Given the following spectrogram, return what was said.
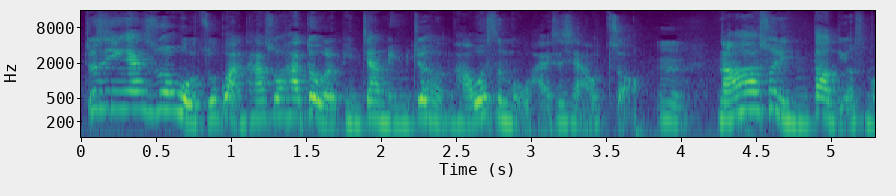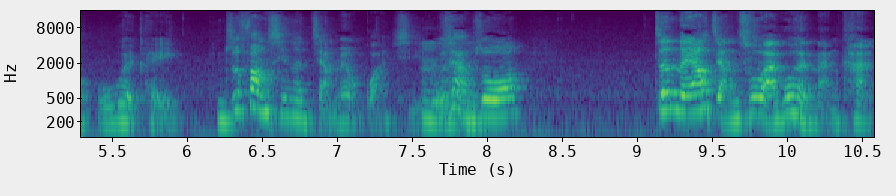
就是应该是说我主管他说他对我的评价明明就很好，为什么我还是想要走？嗯，然后他说你们到底有什么误会可以，你就放心的讲没有关系。嗯我想说。真的要讲出来会很难看，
